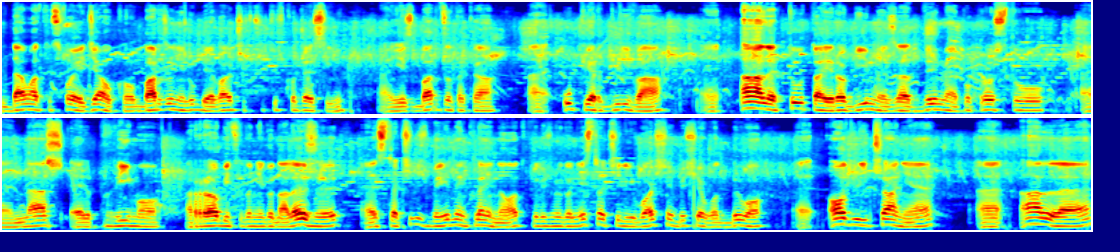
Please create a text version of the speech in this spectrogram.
dała to swoje działko. Bardzo nie lubię walczyć przeciwko Jessie. E, jest bardzo taka e, upierdliwa. E, ale tutaj robimy zadymę. Po prostu e, nasz El Primo robi co do niego należy. E, straciliśmy jeden klejnot. Gdybyśmy go nie stracili, właśnie by się odbyło e, odliczanie. E, ale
